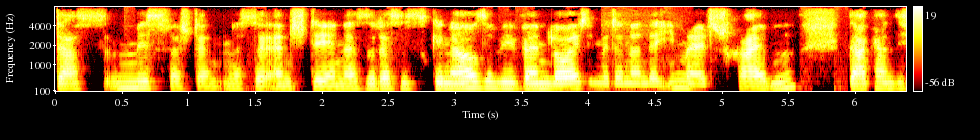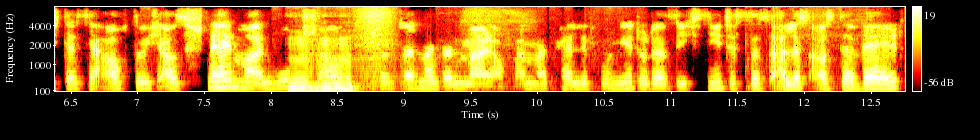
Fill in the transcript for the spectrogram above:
dass Missverständnisse entstehen. Also das ist genauso wie wenn Leute miteinander E-Mails schreiben. Da kann sich das ja auch durchaus schnell mal hochschauen. Mhm. Und wenn man dann mal auf einmal telefoniert oder sich sieht, ist das alles aus der Welt.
